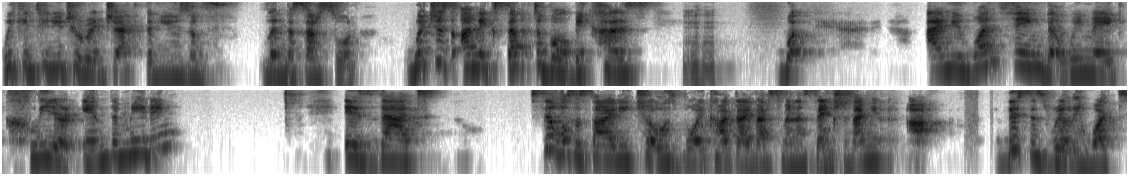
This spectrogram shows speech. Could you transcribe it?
we continue to reject the views of Linda Sarsour, which is unacceptable because mm-hmm. what I mean, one thing that we made clear in the meeting is that civil society chose boycott, divestment, and sanctions. I mean, uh, this is really what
